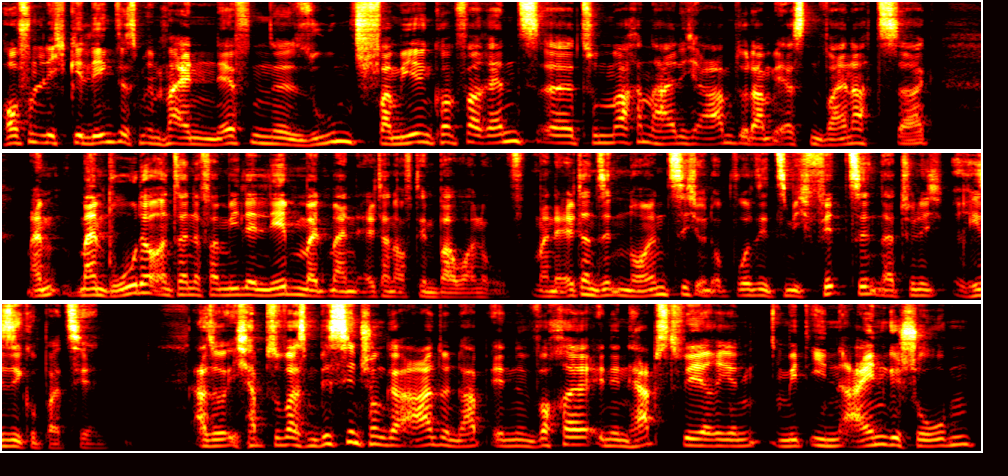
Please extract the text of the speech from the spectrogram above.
Hoffentlich gelingt es mit meinen Neffen eine Zoom-Familienkonferenz äh, zu machen, Heiligabend oder am ersten Weihnachtstag. Mein, mein, Bruder und seine Familie leben mit meinen Eltern auf dem Bauernhof. Meine Eltern sind 90 und obwohl sie ziemlich fit sind, natürlich Risikopatienten. Also ich habe sowas ein bisschen schon geahnt und habe in eine Woche in den Herbstferien mit ihnen eingeschoben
